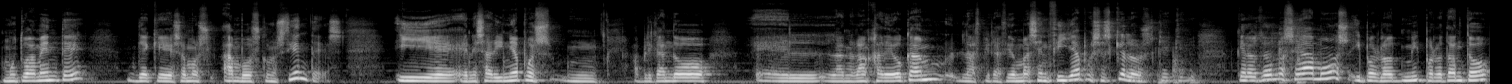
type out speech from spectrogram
mutuamente de que somos ambos conscientes. Y eh, en esa línea, pues mm, aplicando la naranja de Ockham, la explicación más sencilla, pues es que los, que, los dos lo seamos y por lo, por lo tanto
